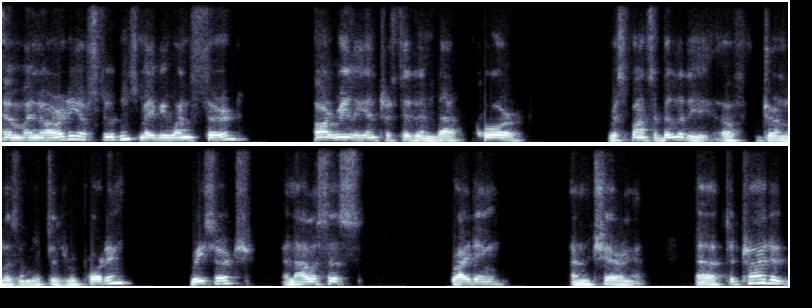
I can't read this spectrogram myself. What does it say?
a minority of students, maybe one third, are really interested in that core responsibility of journalism, which is reporting, research, analysis, writing, and sharing it. Uh, to try to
